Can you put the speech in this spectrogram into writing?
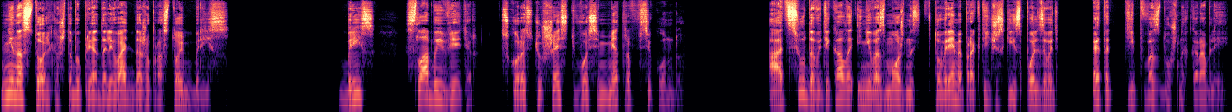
не настолько, чтобы преодолевать даже простой бриз. Бриз — слабый ветер, скоростью 6-8 метров в секунду. А отсюда вытекала и невозможность в то время практически использовать этот тип воздушных кораблей.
